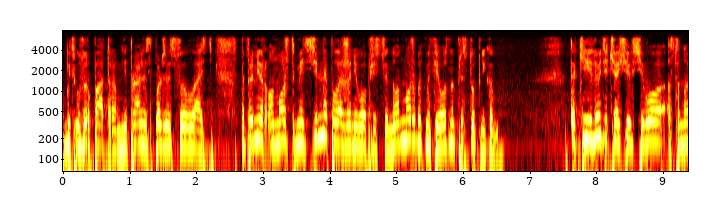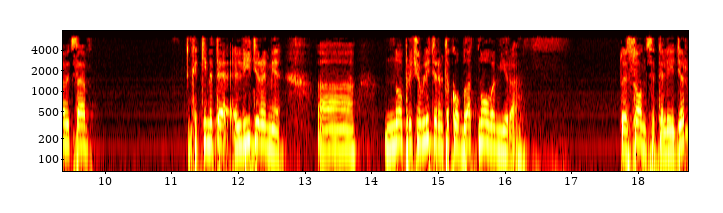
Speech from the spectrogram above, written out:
быть узурпатором, неправильно использовать свою власть. Например, он может иметь сильное положение в обществе, но он может быть мафиозным преступником. Такие люди чаще всего становятся какими-то лидерами, э, но причем лидерами такого блатного мира. То есть Солнце это лидер,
